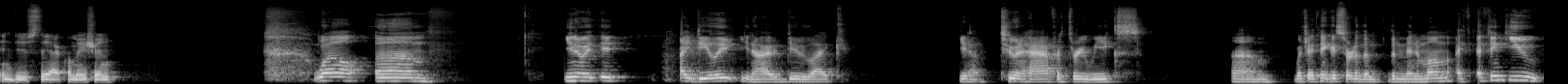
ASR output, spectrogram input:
induce the acclimation? Well, um, you know, it, it ideally, you know, I would do like you know two and a half or three weeks, um, which I think is sort of the the minimum. I, I, think you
